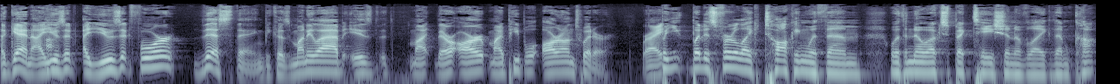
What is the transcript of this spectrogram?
Again, I use it. I use it for this thing because Money Lab is my. There are my people are on Twitter, right? But you, but it's for like talking with them with no expectation of like them com-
